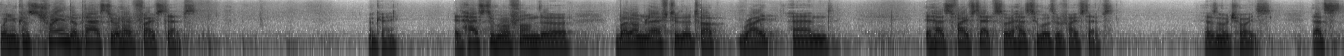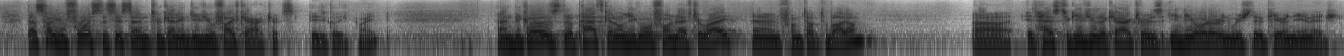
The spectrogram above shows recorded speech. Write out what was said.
Well, you constrain the path to have five steps. Okay? It has to go from the bottom left to the top right, and it has five steps, so it has to go through five steps. There's no choice. That's, that's how you force the system to kind of give you five characters, basically, right? And because the path can only go from left to right and from top to bottom, uh, it has to give you the characters in the order in which they appear in the image.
